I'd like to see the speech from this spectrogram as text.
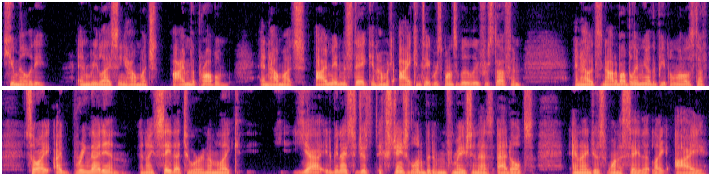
humility and realizing how much I'm the problem and how much I made a mistake and how much I can take responsibility for stuff and, and how it's not about blaming other people and all this stuff. So I, I bring that in and I say that to her and I'm like, yeah, it'd be nice to just exchange a little bit of information as adults. And I just want to say that like I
